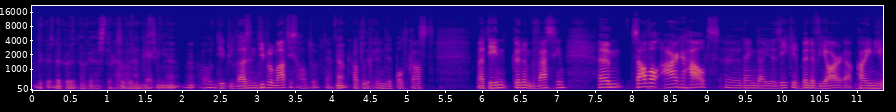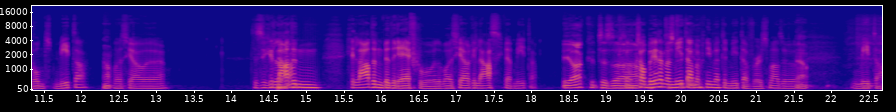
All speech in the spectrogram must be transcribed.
Dat, kun- je nog eh, straks Ja, over in zien. Ja, ja. Oh, diplo- dat is een diplomatisch antwoord. Ja. Ja, ik had ook in de podcast meteen kunnen bevestigen. Ehm, zelf al aangehaald, eh, denk dat je zeker binnen VR ja, kan je niet rond Meta. Ja. Wat is jouw... eh, het is een geladen, geladen bedrijf geworden. Wat is jouw relatie met Meta? Ja, het is... ik zal beginnen met Meta, nog niet met de Metaverse, maar zo Ja. Meta.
